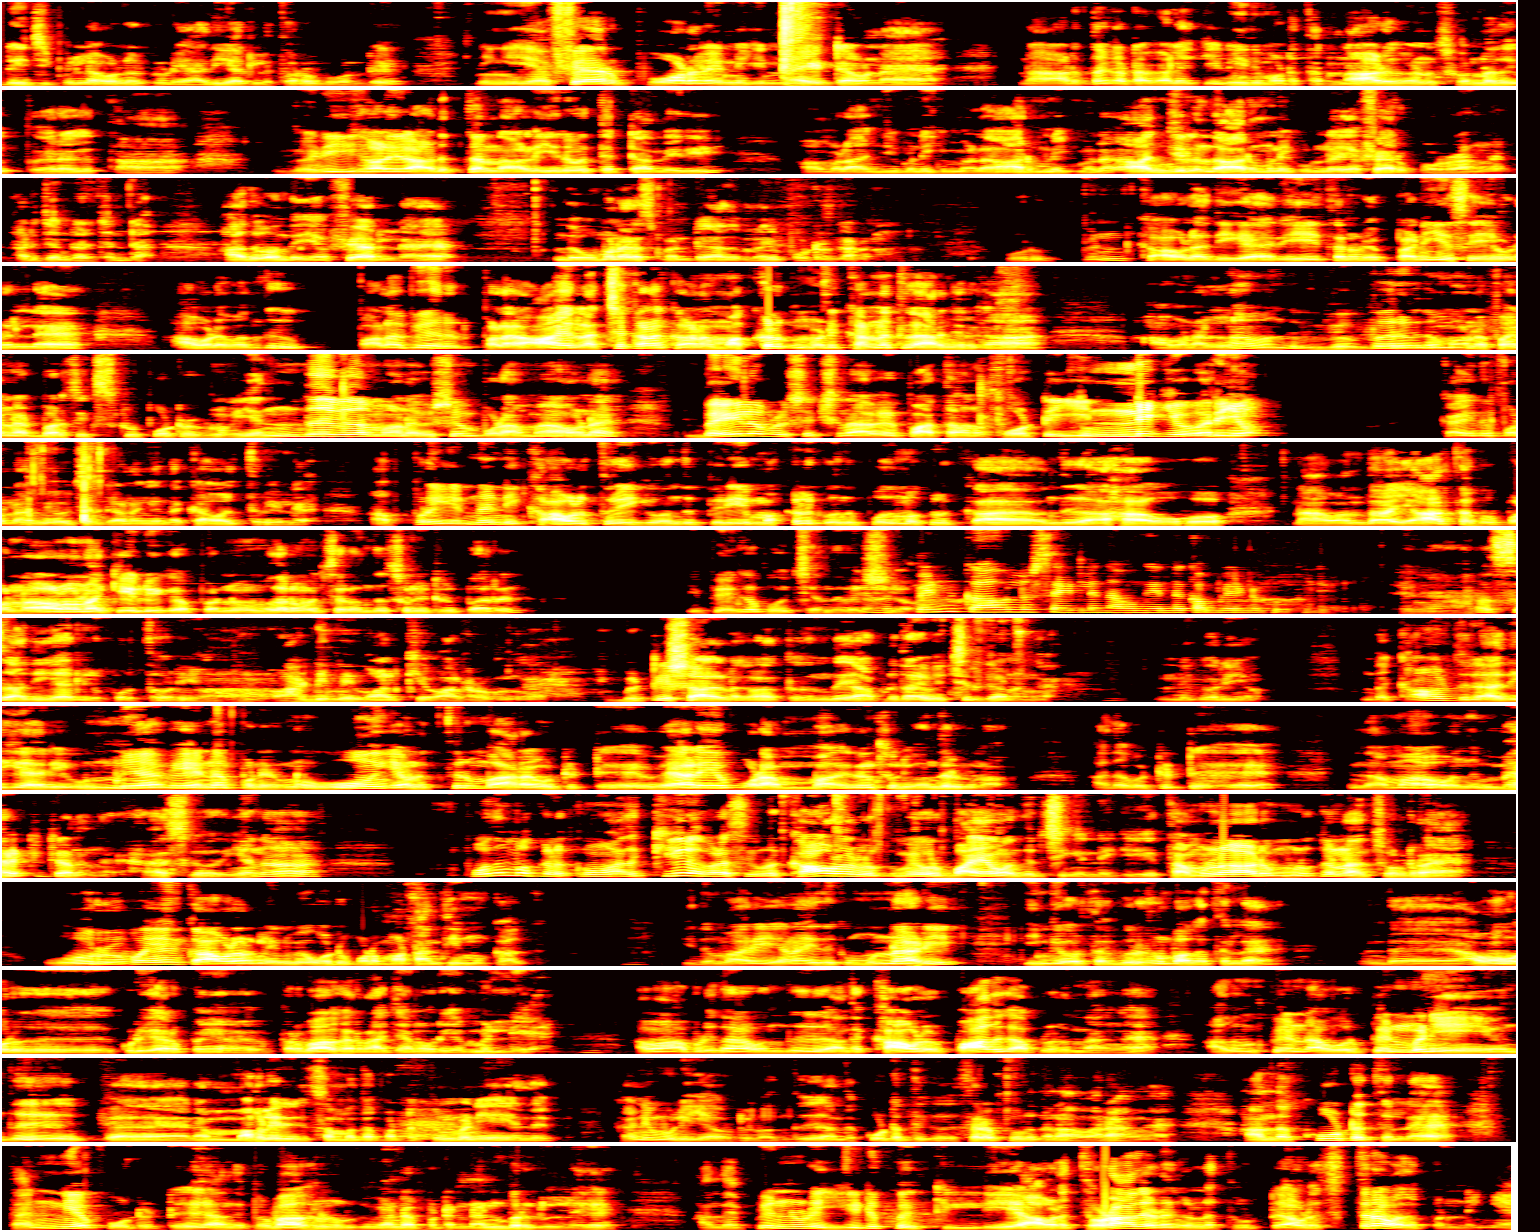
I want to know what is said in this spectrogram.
டிஜிபி லெவலில் இருக்கக்கூடிய அதிகாரிகளை தொடர்பு கொண்டு நீங்கள் எஃப்ஐஆர் போடலை இன்றைக்கி நைட் அவனை நான் அடுத்த கட்ட வேலைக்கு நீதிமன்றத்தை நாடுவேன்னு சொன்னதுக்கு பிறகு தான் வெடிகாலையில் அடுத்த நாள் இருபத்தெட்டாம் தேதி அவன் மேலே அஞ்சு மணிக்கு மேலே ஆறு மணிக்கு மேலே அஞ்சுலேருந்து ஆறு மணிக்குள்ளே எஃப்ஐஆர் போடுறாங்க அர்ஜென்ட் அர்ஜென்ட்டாக அதுவும் அந்த எஃப்ஐஆரில் இந்த உமன் ஹரஸ்மெண்ட்டு அது மாதிரி போட்டிருக்காங்க. ஒரு பெண் காவல் அதிகாரி தன்னுடைய பணியை செய்ய விடலை அவளை வந்து பல பேர் பல ஆயிரம் லட்சக்கணக்கான மக்களுக்கு முன்னாடி கன்னத்தில் அரைஞ்சிருக்கான். அவனெல்லாம் வந்து வெவ்வேறு விதமான five nought four six two போட்டிருக்கணும். எந்த விதமான விஷயம் போடாமல் அவனை பெயிலபிள் செக்ஷனாகவே பார்த்து அவனை போட்டு இன்னைக்கு வரையும் கைது பண்ணாமே வச்சுருக்கானுங்க இந்த காவல்துறையில். அப்புறம் என்ன நீ காவல்துறைக்கு வந்து பெரிய மக்களுக்கு வந்து பொதுமக்களுக்கு கா வந்து ஆஹா ஓஹோ நான் வந்தால் யார் தப்பு பண்ணாலும் நான் கேள்வி கேட்பேன்னு முதலமைச்சர் வந்து சொல்லிட்டு இருப்பாரு. இப்போ எங்கே போச்சு அந்த விஷயம்? பெண் காவலர் சைட்ல இருந்து அவங்க எந்த கம்ப்ளைண்ட்டும் கொடுக்கல. எங்கள் அரசு அதிகாரிகளை பொறுத்தவரையும் அடிமை வாழ்க்கை வாழ்கிறவங்க பிரிட்டிஷ் ஆளுநர் காலத்துலேருந்து அப்படி தான் வச்சுருக்கானுங்க இன்னைக்கு வரையும். இந்த காவல்துறை அதிகாரி உண்மையாகவே என்ன பண்ணியிருக்கணும் ஓங்கி அவனை திரும்ப அற விட்டுட்டு வேலையே போடாமல் இதுன்னு சொல்லி வந்திருக்கணும். அதை விட்டுட்டு இந்த அம்மாவை வந்து மிரட்டிட்டானுங்க ஆசீர்வாதம். ஏன்னா பொதுமக்களுக்கும் அது கீழே வேலை செய்யக்கூடிய காவலர்களுக்குமே ஒரு பயம் வந்துருச்சுங்க இன்றைக்கி தமிழ்நாடு முழுக்க நான் சொல்கிறேன் ஒரு பயம் காவலர்கள் இனிமேல் ஓட்டு போட மாட்டான் திமுகவுக்கு. இது மாதிரி ஏன்னா இதுக்கு முன்னாடி இங்கே ஒருத்தன் விருகம்பாக்கத்தில் இந்த அவன் ஒரு குடியார பையன் பிரபாகர் ராஜான்னு ஒரு எம்எல்ஏ. அவன் அப்படி தான் வந்து அந்த காவலர் பாதுகாப்பில் இருந்தாங்க. அதுவும் பெண் ஒரு பெண்மணி வந்து இப்போ நம்ம மகளிர் சம்மந்தப்பட்ட பெண்மணி அந்த கனிமொழி அவர்கள் வந்து அந்த கூட்டத்துக்கு சிறப்பு விருந்தினாக வராங்க. அந்த கூட்டத்தில் தண்ணியை போட்டுட்டு அந்த பிரபாகரனுக்கு வேண்டப்பட்ட நண்பர்கள் அந்த பெண்ணுடைய இடுப்பை கிள்ளி அவளை தொடாத இடங்களில் தொட்டு அவளை சித்திரவதை பண்ணிங்க.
